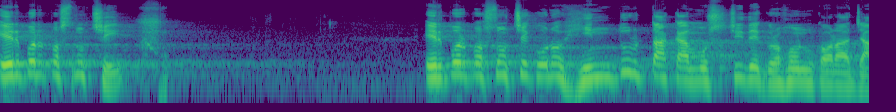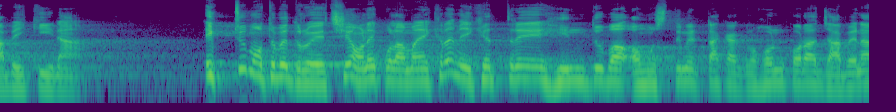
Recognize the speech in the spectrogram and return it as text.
এরপর প্রশ্ন হচ্ছে এরপর প্রশ্ন হচ্ছে কোনো হিন্দুর টাকা মসজিদে গ্রহণ করা যাবে কি না? একটু মতভেদ রয়েছে, অনেক ওলামা একরাম এই ক্ষেত্রে হিন্দু বা অমুসলিমের টাকা গ্রহণ করা যাবে না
